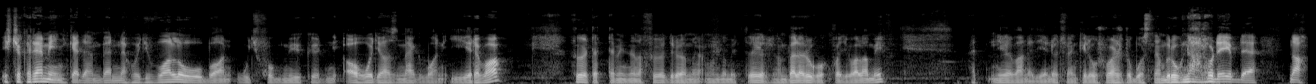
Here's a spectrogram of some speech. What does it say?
és csak reménykedem benne, hogy valóban úgy fog működni, ahogy az meg van írva. Föltettem minden a földről, mert mondom, itt véletlenül belerugok, vagy valami. Hát nyilván egy ilyen 50 kilós vasdoboz nem rugnál odébb, de na,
